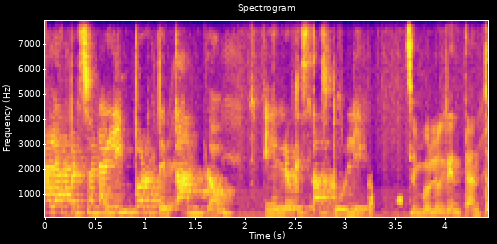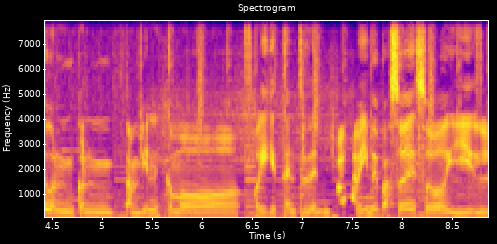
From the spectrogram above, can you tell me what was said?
a la persona le importe tanto eh, lo que estás publicando. Se involucren tanto con, también es como, oye, que está entretenido. A mí me pasó eso y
